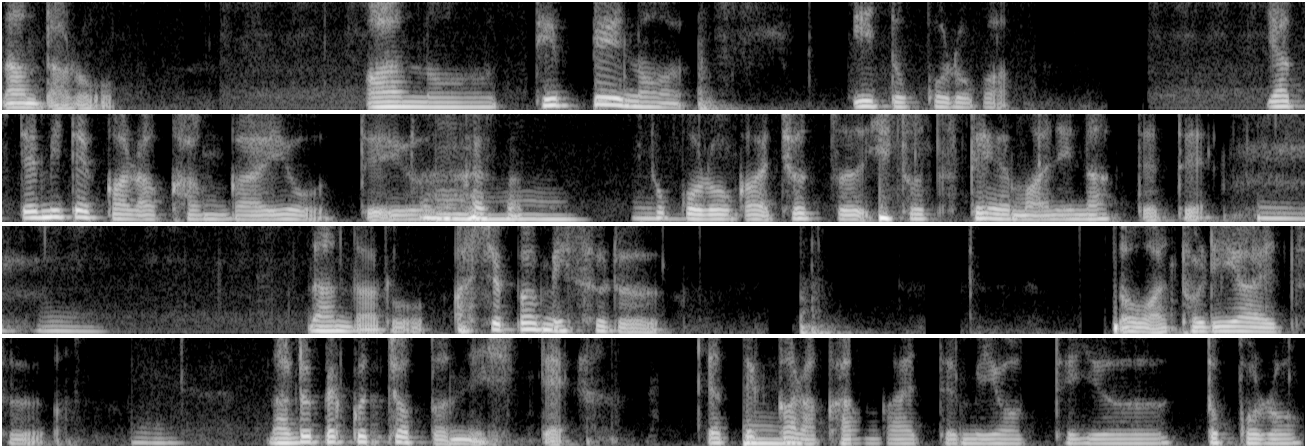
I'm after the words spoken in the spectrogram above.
なんだろう。あの、TP のいいところは、やってみてから考えようっていううん。ところがちょっと一つテーマになってて、うんうんなんだろう、足踏みするのはとりあえず、うんなるべくちょっとにして、やってから考えてみようっていうところ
